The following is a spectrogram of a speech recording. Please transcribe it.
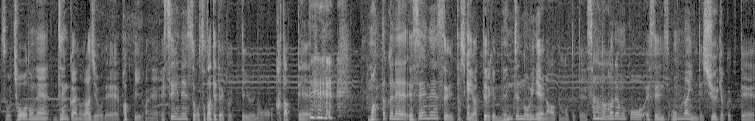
すごいちょうどね前回のラジオでパッピーがね SNS を育てていくっていうのを語って 全くね SNS 確かにやってるけど全然伸びねえなと思っててその中でもこう SNS オンラインで集客って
